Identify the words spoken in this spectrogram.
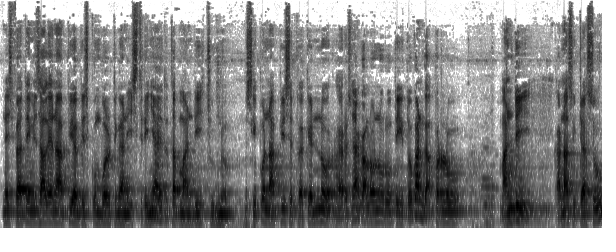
Nisbatnya misalnya Nabi habis kumpul dengan istrinya ya tetap mandi junub. Meskipun Nabi sebagai nur, harusnya kalau nuruti itu kan nggak perlu mandi karena sudah su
